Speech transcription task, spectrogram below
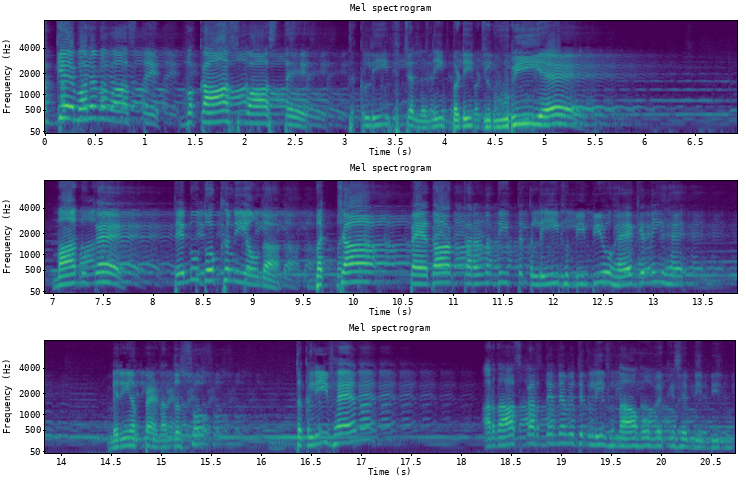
ਅੱਗੇ ਵਧਣ ਵਾਸਤੇ, ਵਿਕਾਸ ਵਾਸਤੇ ਤਕਲੀਫ ਝੱਲਣੀ ਬੜੀ ਜ਼ਰੂਰੀ ਹੈ। ਮਾਂ ਨੂੰ ਕਹੇ ਤੈਨੂੰ ਦੁੱਖ ਨਹੀਂ ਆਉਂਦਾ? ਬੱਚਾ ਪੈਦਾ ਕਰਨ ਦੀ ਤਕਲੀਫ ਬੀਬੀਓ ਹੈ ਕਿ ਨਹੀਂ ਹੈ? ਮੇਰੀਆਂ ਭੈਣਾਂ ਦੱਸੋ, ਤਕਲੀਫ ਹੈ ਨਾ? ਅਰਦਾਸ ਕਰਦੇ ਨੇ ਵੀ ਤਕਲੀਫ ਨਾ ਹੋਵੇ ਕਿਸੇ ਬੀਬੀ ਨੂੰ।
